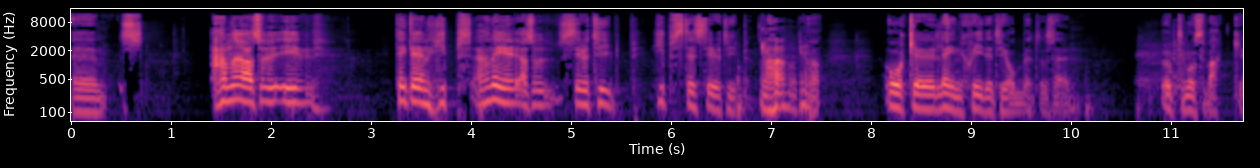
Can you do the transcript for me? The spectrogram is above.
Eh, han är alltså i, tänk dig en hips, han är alltså stereotyp, hipster-stereotypen. Jaha, okej. Ja. Åker längdskidor till jobbet och så här. Upp till Mosebacke.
